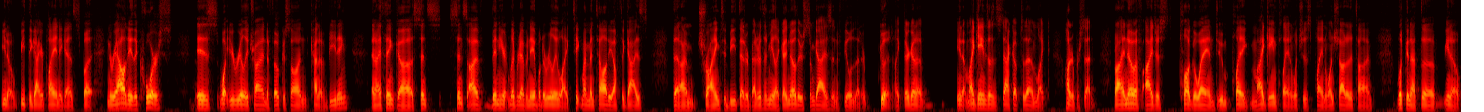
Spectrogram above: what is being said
you know, beat the guy you're playing against. But in reality, the course is what you're really trying to focus on kind of beating and i think uh, since since i've been here at liberty i've been able to really like take my mentality off the guys that i'm trying to beat that are better than me like i know there's some guys in the field that are good like they're gonna you know my game doesn't stack up to them like 100% but i know if i just plug away and do play my game plan which is playing one shot at a time looking at the you know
